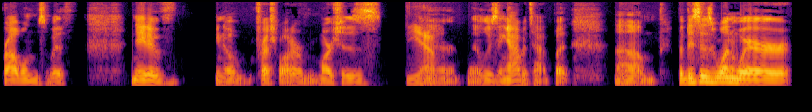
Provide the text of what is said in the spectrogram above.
problems with native you know freshwater marshes yeah uh, losing habitat but um but this is one where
